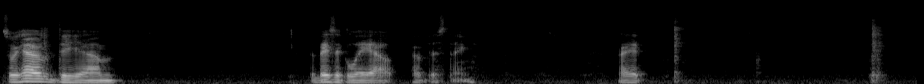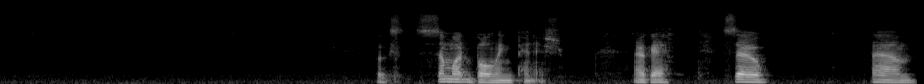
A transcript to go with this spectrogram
so we have the um, the basic layout of this thing, right? Looks somewhat bowling pinish. Okay, so um,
